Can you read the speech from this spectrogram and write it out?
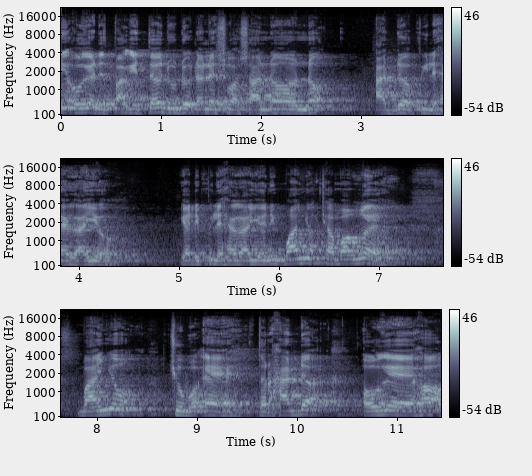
ni orang di tempat kita duduk dalam suasana nak ada pilihan raya. Jadi pilihan raya ni banyak cabaran banyak cuba eh terhadap orang hak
